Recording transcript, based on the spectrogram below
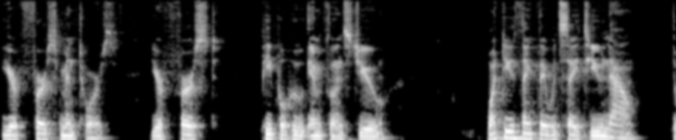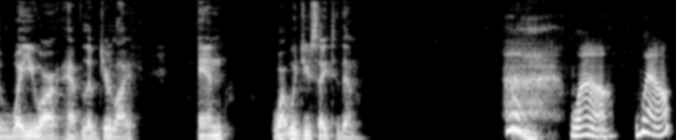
your first mentors, your first people who influenced you, what do you think they would say to you now, the way you are have lived your life? And what would you say to them? wow. Well,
